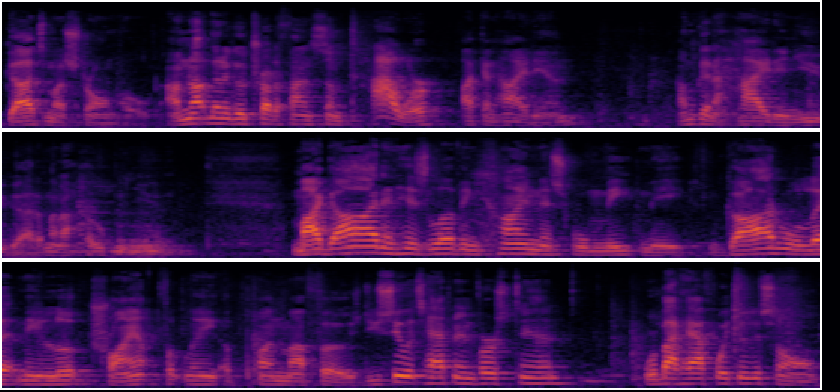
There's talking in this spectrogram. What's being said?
God's my stronghold. I'm not going to go try to find some tower I can hide in. I'm going to hide in you, God. I'm going to hope in you. My God and his loving kindness will meet me. God will let me look triumphantly upon my foes. Do you see what's happening in verse 10? We're about halfway through the psalm.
